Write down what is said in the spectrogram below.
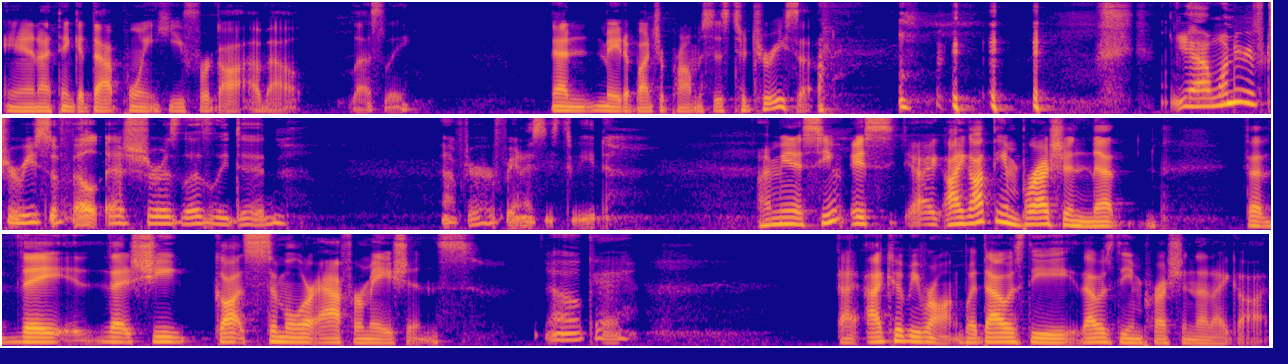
and I think at that point he forgot about Leslie and made a bunch of promises to Theresa. Yeah, I wonder if Theresa felt as sure as Leslie did after her fantasy suite. I mean, it seemed it's. I, I got the impression that that they that she got similar affirmations. Okay. I, I could be wrong, but that was the that was the impression that I got.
